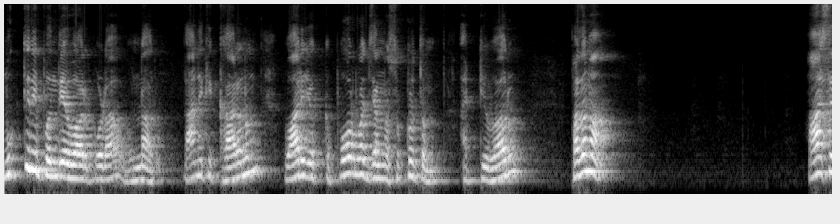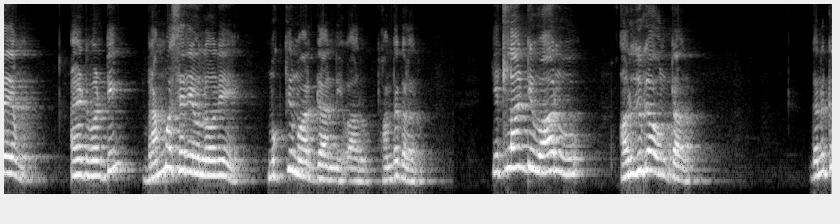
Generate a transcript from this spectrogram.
ముక్తిని పొందేవారు కూడా ఉన్నారు. దానికి కారణం వారి యొక్క పూర్వజన్మ సుకృతం అట్టివారు. పదమ ఆశయం అనేటువంటి బ్రహ్మచర్యంలోనే ముక్తి మార్గాన్ని వారు పొందగలరు. ఇట్లాంటి వారు అరుదుగా ఉంటారు. కనుక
